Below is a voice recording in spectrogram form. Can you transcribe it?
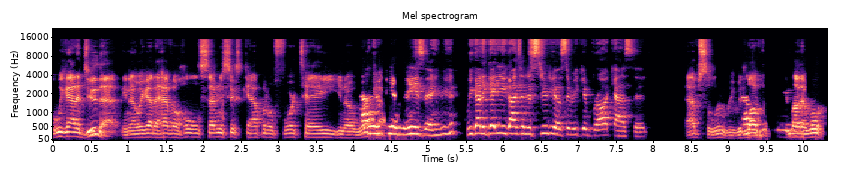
Well, we got to do that. You know, we got to have a whole 76 Capital Forte, you know, workout. That would be amazing. We got to get you guys in the studio so we can broadcast it. Absolutely, we'd love, we'd love that. Well,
